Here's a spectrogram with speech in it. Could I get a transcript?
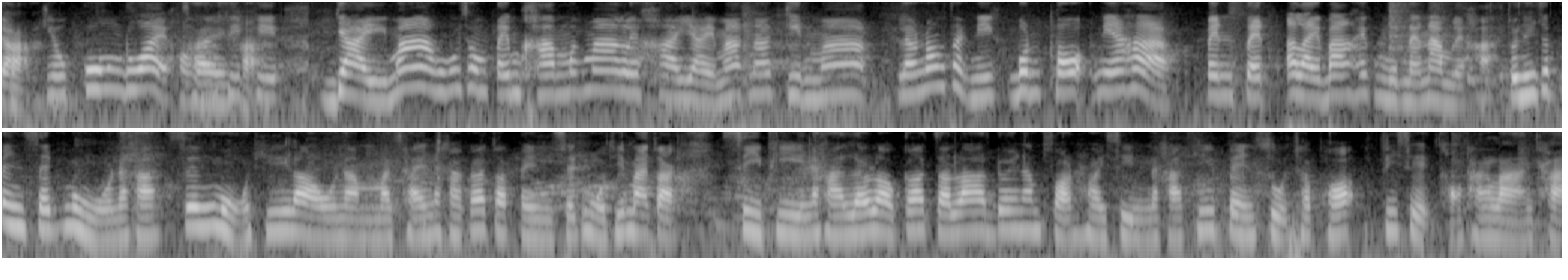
กับค่ะเกี๊ยวกุ้งด้วยของทางใช่ค่ะ CP ใหญ่มากคุณผู้ชมเต็มคำมากๆเลยค่ะ ใหญ่มากน่ากินมาก แล้วนอกจากนี้บนโต๊ะเนี้ยค่ะ เป็นเซตอะไรบ้างให้คุณมุกแนะนำเลยค่ะ ตัวนี้จะเป็นเซตหมูนะคะ ซึ่งหมูที่เรานำมาใช้นะคะ ก็จะเป็นเซตหมูที่มาจาก CP นะคะ แล้วเราก็จะราดด้วยน้ำซอสหอยซินนะคะ ที่เป็นสูตรเฉพาะพิเศษของทางร้านค่ะ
